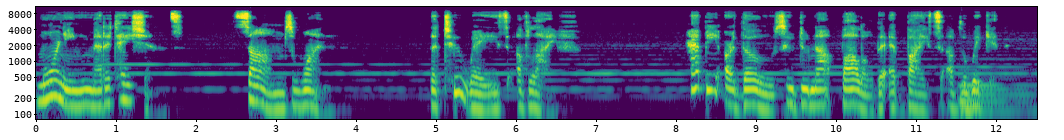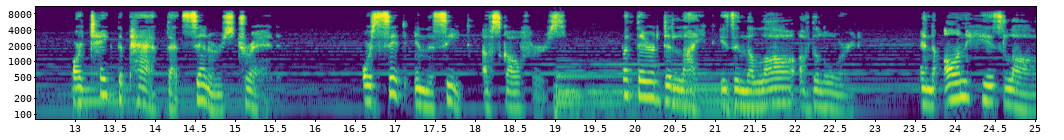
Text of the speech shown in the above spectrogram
Morning Meditations Psalms 1 The Two Ways of Life. Happy are those who do not follow the advice of the wicked, or take the path that sinners tread, or sit in the seat of scoffers. But their delight is in the law of the Lord, and on his law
